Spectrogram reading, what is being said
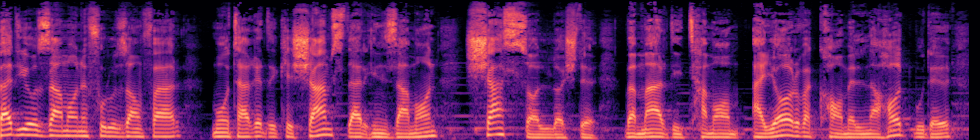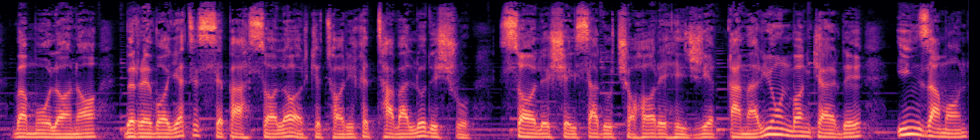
بدی و زمان فروزانفر معتقده که شمس در این زمان 60 سال داشته و مردی تمام ایار و کامل نهاد بوده و مولانا به روایت سپه سالار که تاریخ تولدش رو سال 604 هجری قمری عنوان کرده این زمان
